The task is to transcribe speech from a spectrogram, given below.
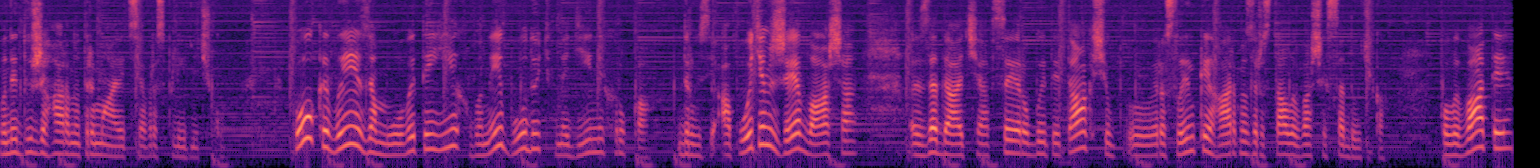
вони дуже гарно тримаються в розплідничку. Поки ви замовите їх, вони будуть в надійних руках, друзі. А потім вже ваша е, задача все робити так, щоб е, рослинки гарно зростали в ваших садочках. Поливати,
